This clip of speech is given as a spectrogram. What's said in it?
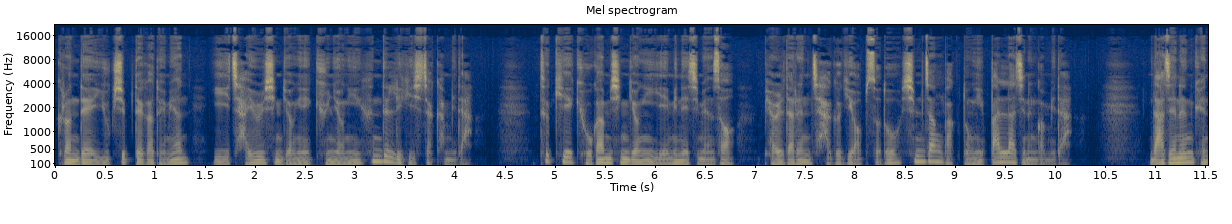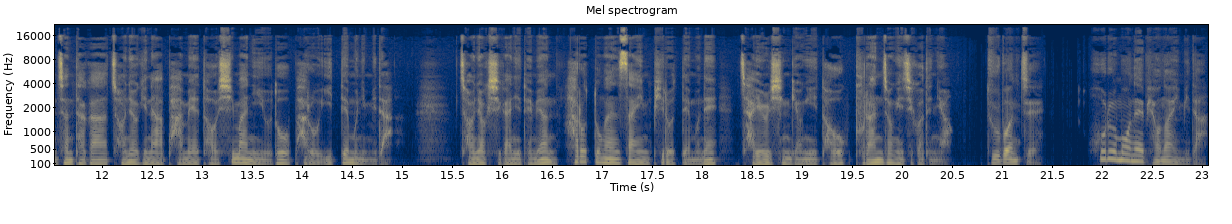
그런데 60대가 되면 이 자율신경의 균형이 흔들리기 시작합니다. 특히 교감신경이 예민해지면서 별다른 자극이 없어도 심장 박동이 빨라지는 겁니다. 낮에는 괜찮다가 저녁이나 밤에 더 심한 이유도 바로 이 때문입니다. 저녁 시간이 되면 하루 동안 쌓인 피로 때문에 자율신경이 더욱 불안정해지거든요. 두 번째, 호르몬의 변화입니다.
